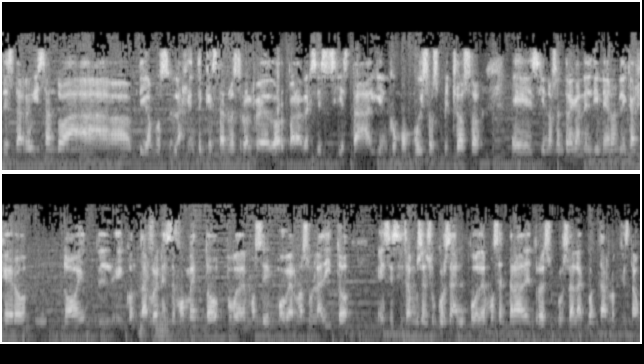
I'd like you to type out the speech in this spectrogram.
de estar revisando a, digamos, la gente que está a nuestro alrededor para ver si, si está alguien como muy sospechoso. Eh, si nos entregan el dinero en el cajero, no eh, contarlo en ese momento, podemos movernos un ladito si estamos en sucursal, podemos entrar dentro de sucursal a contarlo, que está,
